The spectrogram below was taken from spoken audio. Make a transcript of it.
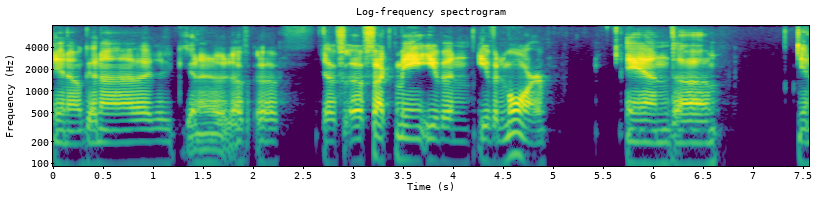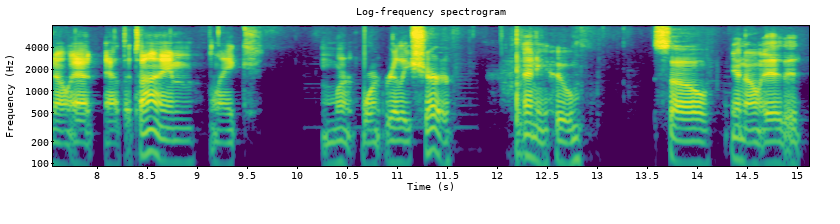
you know gonna gonna uh, affect me even even more. And uh, you know at at the time like weren't weren't really sure. Anywho so you know it, it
